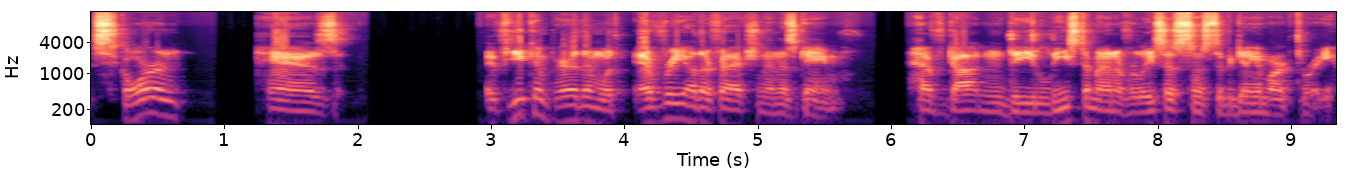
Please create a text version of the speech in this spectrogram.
Skorne has, if you compare them with every other faction in this game, have gotten the least amount of releases since the beginning of Mark Three.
